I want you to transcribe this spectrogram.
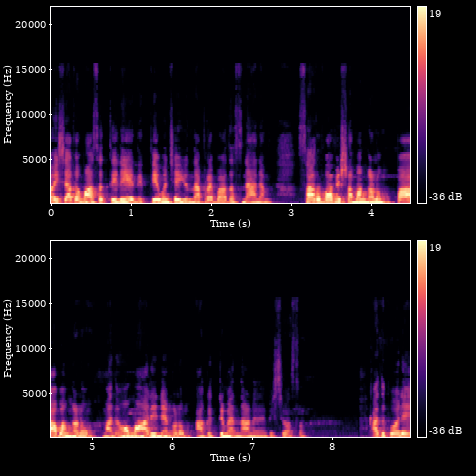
വൈശാഖ മാസത്തിലെ നിത്യവും ചെയ്യുന്ന പ്രഭാത സ്നാനം. സർവ വിഷമങ്ങളും പാപങ്ങളും മനോമാലിന്യങ്ങളും അകറ്റുമെന്നാണ് വിശ്വാസം. അതുപോലെ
